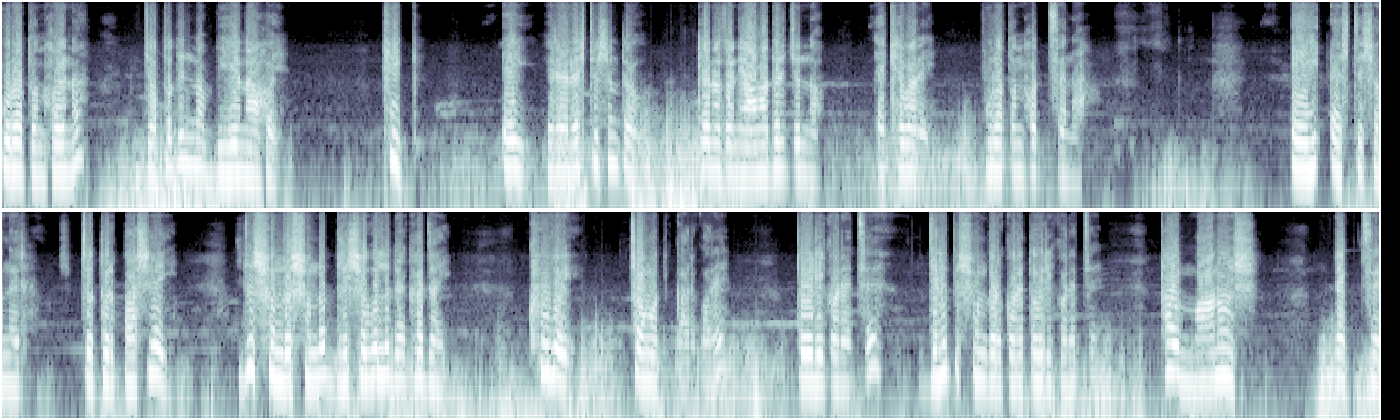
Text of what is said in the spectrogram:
পুরাতন হয় না, যতদিন না বিয়ে না হয়, ঠিক এই রেল স্টেশনটাও কেন জানি আমাদের জন্য একেবারে পুরাতন হচ্ছে না। এই স্টেশনের চতুর্পাশেই যে সুন্দর সুন্দর দৃশ্যগুলো দেখা যায়, খুবই চমৎকার করে তৈরি করেছে, যেহেতু সুন্দর করে তৈরি করেছে, তাই মানুষ দেখছে,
